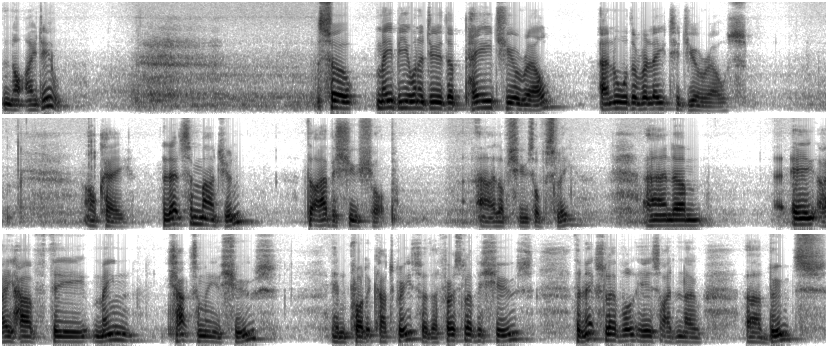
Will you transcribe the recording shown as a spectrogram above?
not ideal. So maybe you want to do the page URL and all the related URLs. Okay, let's imagine that I have a shoe shop. I love shoes, obviously. And um, I have the main taxonomy of shoes in product category. So the first level is shoes. The next level is, I don't know, uh, boots.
